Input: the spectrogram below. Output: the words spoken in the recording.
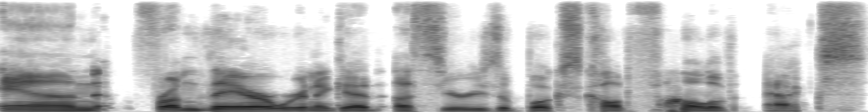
And from there, we're going to get a series of books called Fall of X.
